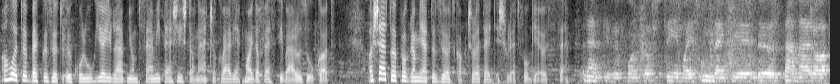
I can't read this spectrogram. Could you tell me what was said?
ahol többek között ökológiai lábnyomszámítás és tanácsok várják majd a fesztiválozókat. A sátor programját a Zöld Kapcsolat Egyesület fogja össze. Rendkívül fontos téma, és mindenki számára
